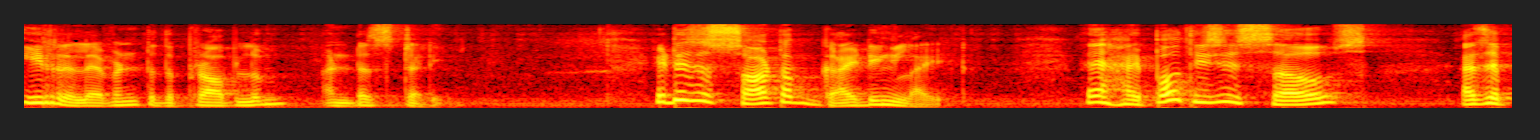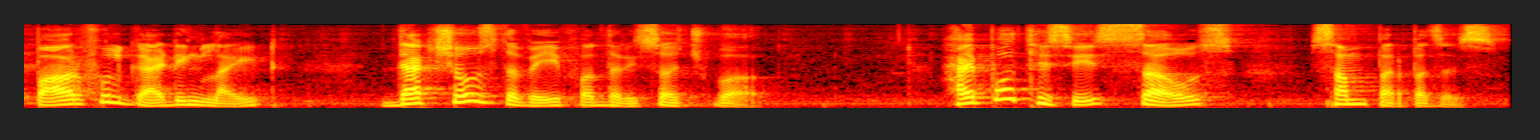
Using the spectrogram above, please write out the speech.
irrelevant to the problem under study. It is a sort of guiding light. A hypothesis serves as a powerful guiding light that shows the way for the research work. Hypothesis serves some purposes.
